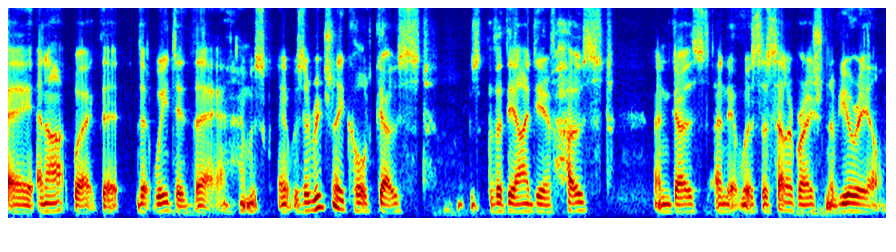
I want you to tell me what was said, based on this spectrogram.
a, an artwork that that we did there. It was it was originally called Ghost, with the idea of host and ghost, and it was a celebration of Yooreel,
